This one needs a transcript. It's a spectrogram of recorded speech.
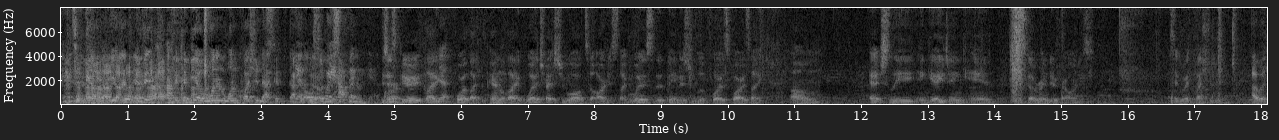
Yeah, but, you know, if, if it, if it can be a one-on-one question, that could that could Yeah. also be Yeah. happening. It's just period, like yeah. for like the panel, like what attracts you all to artists? Like what is the thing that you look for as far as like um, actually engaging and discovering different artists? That's a great question. I would,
